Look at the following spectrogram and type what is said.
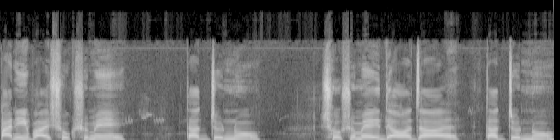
পানি পায় সবসময় তার জন্য। সবসময় দেওয়া যায় তার জন্য।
